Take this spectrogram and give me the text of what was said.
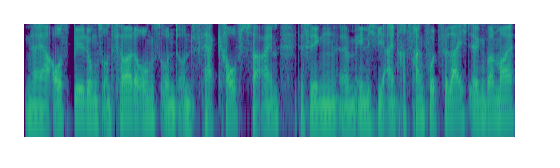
naja, Ausbildungs- und Förderungs- und, und Verkaufsverein. Deswegen ähm, ähnlich wie Eintracht Frankfurt vielleicht irgendwann mal.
